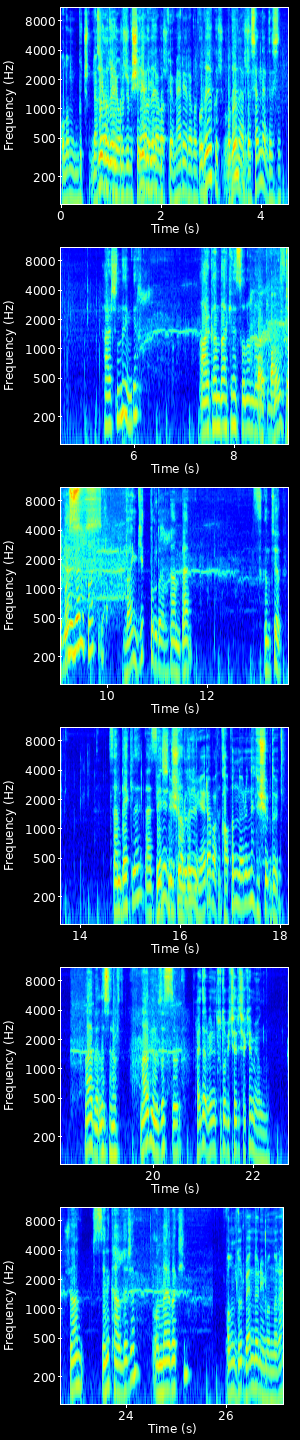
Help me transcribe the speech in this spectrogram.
Oğlum bu ç- ne Cem kadar odaya yorucu koş. bir şey. Cem Her odaya yere koş. bakıyorum. Her yere bakıyorum. Odaya koş. Oda Odaya nerede? koş. Sen neredesin? Karşındayım gel. Arkandakine sonunda Al- bakın. aldınız. Gel gel bak. Lan git buradan. Tamam ben sıkıntı yok. Sen bekle ben seni Beni şimdi kaldıracağım. yere bak. Kapının önünde düşürdü. Ne yapıyorsun lan sen orada? Ne yapıyorsunuz lan siz orada? Haydar beni tutup içeri çekemiyor mu? Şu an seni kaldıracağım. Onlara bakayım. Oğlum dur ben döneyim onlara.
